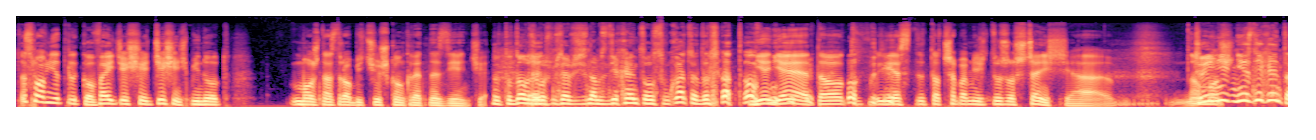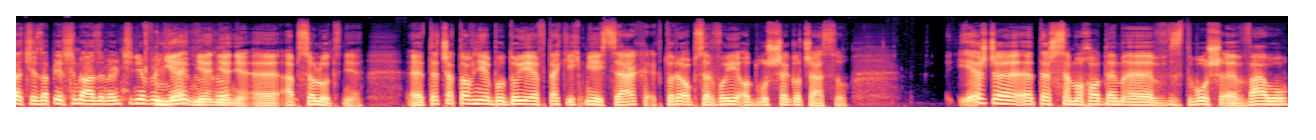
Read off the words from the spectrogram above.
dosłownie tylko wejdzie się 10 minut można zrobić już konkretne zdjęcie. No to dobrze, bo już myślałem, że się nam zniechęcą słuchacze do czatowni. Nie, nie, to, jest, to trzeba mieć dużo szczęścia. No, Czyli nie, nie zniechęcać się za pierwszym razem, jak ci nie wyjdzie. Nie, nie, tylko... nie, nie, e, absolutnie. E, te czatownie buduję w takich miejscach, które obserwuję od dłuższego czasu. Jeżdżę e, też samochodem wzdłuż wału,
